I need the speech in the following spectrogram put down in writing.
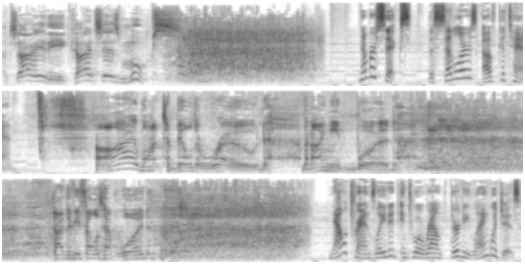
I'm sorry, the card says moops. Number 6. The Settlers of Catan. I want to build a road, but I need wood. Do either of you fellas have wood? Now translated into around 30 languages,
